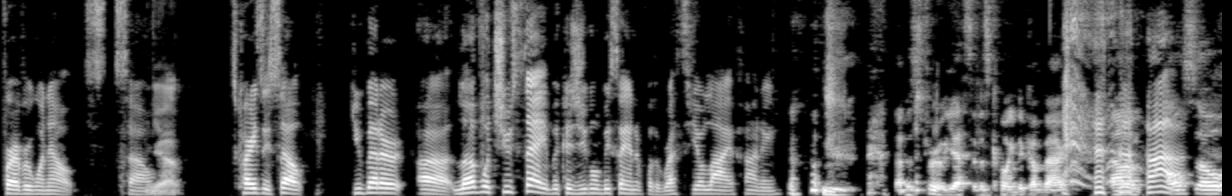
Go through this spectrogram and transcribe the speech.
for everyone else. So yeah, it's crazy. So you better uh, love what you say because you're going to be saying it for the rest of your life, honey. that is true. Yes, it is going to come back. Um, also,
